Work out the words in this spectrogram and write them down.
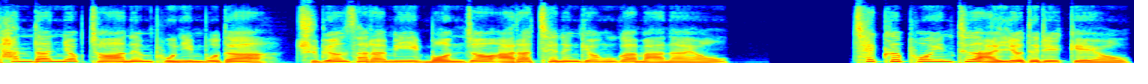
판단력 저하는 본인보다 주변 사람이 먼저 알아채는 경우가 많아요. 체크 포인트 알려드릴게요.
